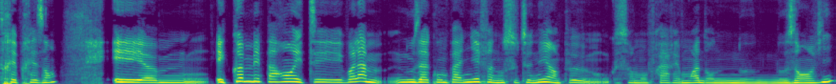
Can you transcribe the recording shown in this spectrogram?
très présent. Et euh, et comme mes parents étaient, voilà, nous accompagnaient, enfin nous soutenaient un peu, que ce soit mon frère et moi, dans nos, nos envies.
